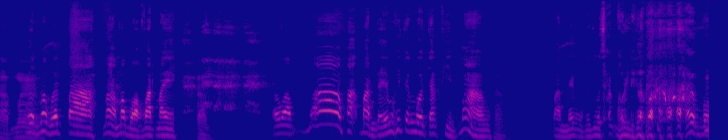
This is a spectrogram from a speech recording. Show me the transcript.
ครับมาเอิ้นมาเบิดตามามาบอกวัดใหม่ครับ เพราะว่าว้าพระบ้านใดมันคือจังบ่จักถีบมาครับ บ้านใดกูก็อยู่สักคนเดียวว่าบ่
